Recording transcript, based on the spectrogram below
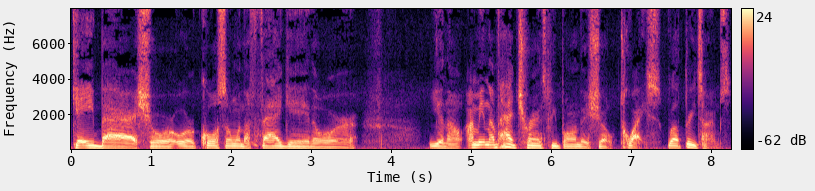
gay bash or or call someone a faggot or you know, I mean, I've had trans people on this show twice. Well, three times.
